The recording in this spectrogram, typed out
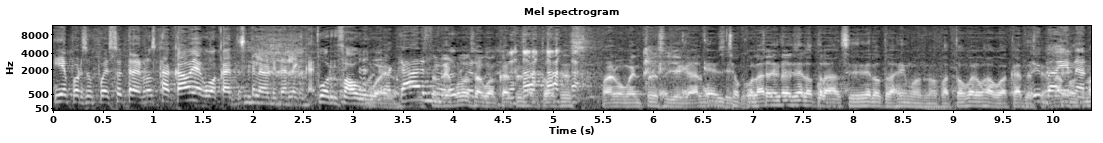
y de por supuesto traernos cacao y aguacates que la ahorita le encanta. Por favor, Bueno, pues tendremos los aguacates entonces para el momento de su llegada al El chocolate sí se, lo gracias tra- sí se lo trajimos, nos faltó fue los aguacates. Imagínate,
